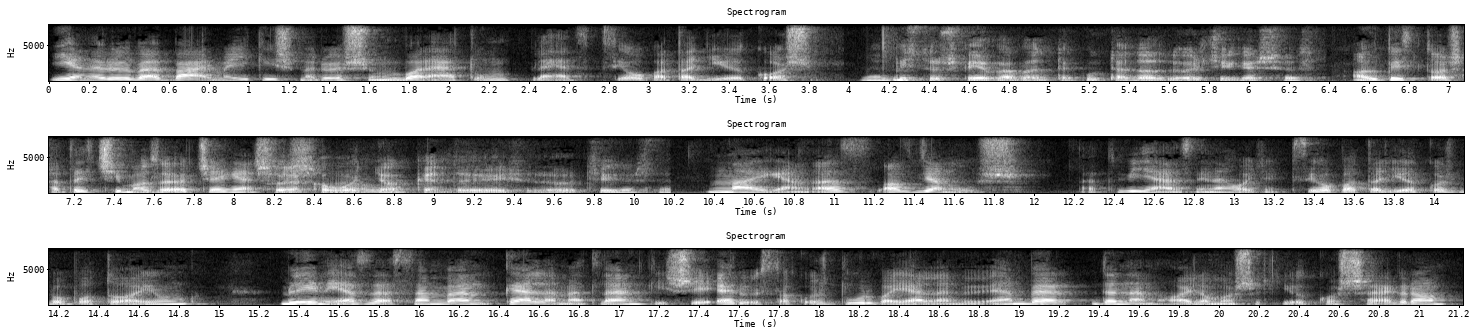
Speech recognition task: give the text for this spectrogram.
Ilyen erővel bármelyik ismerősünk, barátunk lehet pszichopata gyilkos. Nem biztos félve mentek utána a zöldségeshez. Az biztos, hát egy sima zöldséges. Főleg, ha volt nyakkendője is a zöldségesnek. Na igen, az, az gyanús. Tehát vigyázni nehogy egy pszichopata gyilkosba botoljunk. Bléni ezzel szemben kellemetlen, kisé erőszakos, durva jellemű ember, de nem hajlamos a gyilkosságra.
